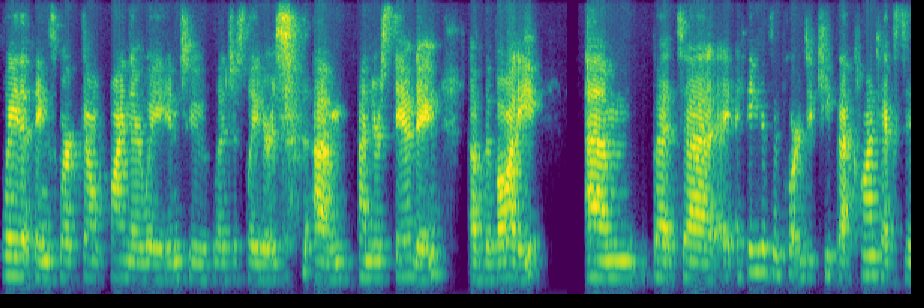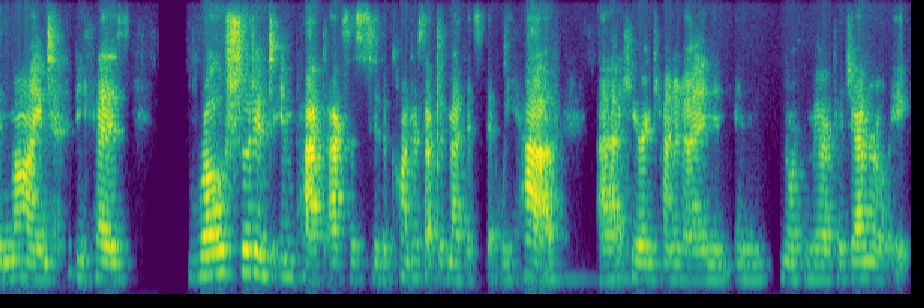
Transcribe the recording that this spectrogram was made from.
way that things work don't find their way into legislators' um, understanding of the body. Um, but uh, I, I think it's important to keep that context in mind because Roe shouldn't impact access to the contraceptive methods that we have uh, here in Canada and in, in North America generally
